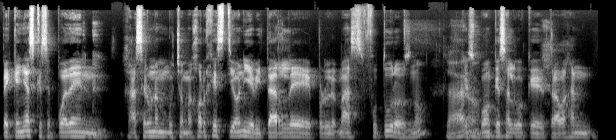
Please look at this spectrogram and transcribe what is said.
pequeñas que se pueden hacer una mucho mejor gestión y evitarle problemas futuros, ¿no? Claro. supongo que es algo que trabajan,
